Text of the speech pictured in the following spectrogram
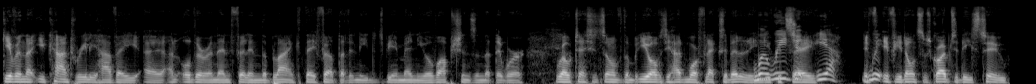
given that you can't really have a, a an other and then fill in the blank. They felt that it needed to be a menu of options and that they were rotating some of them. But you obviously had more flexibility. Well, you we could say, yeah, if, we, if you don't subscribe to these two,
